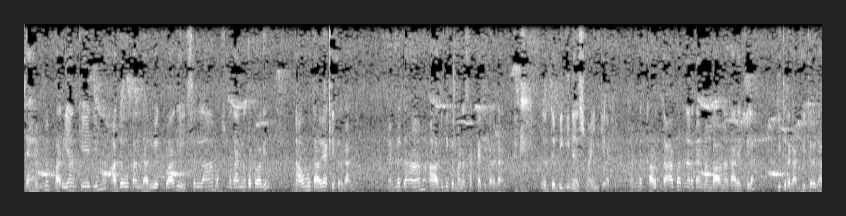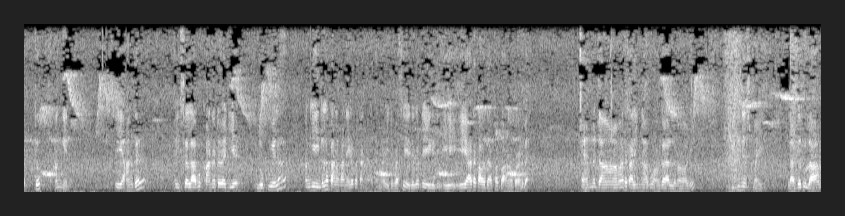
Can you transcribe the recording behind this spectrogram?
ඒ හැම පරියන්කේදීම අද උපන් දරුවෙක් වාගේ ඉස්සල්ලාම හුස්ම ගන්නකොට වගේ නවමුතාවයක් හිතර ගන්න. හැමදාම ආධුනික මනසක් ඇති කරගන්න. the beginner's mind කියලා කියනවා. හැම කවදාකවත් නරකයි මම භාවනාකාරයෙක් කියලා හිතට ගන්න. හිතට ගත්තොත් අං එනවා. ඒ අංග ඉස්සලාපු කනට වැඩිය ලොකු වෙලා අංගේ ඉඳලා කන කන එක පටන් ගන්නවා. ඊට පස්සේ එතකොට ඒ ඒ ඒ යාට කවදාකවත් බාහන කරන්න බෑ. හැමදාම අර කලින් ආපු අංග අල්ලනවා වගේ බිග්නස් මයින්ඩ්. ලදරු ලාම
